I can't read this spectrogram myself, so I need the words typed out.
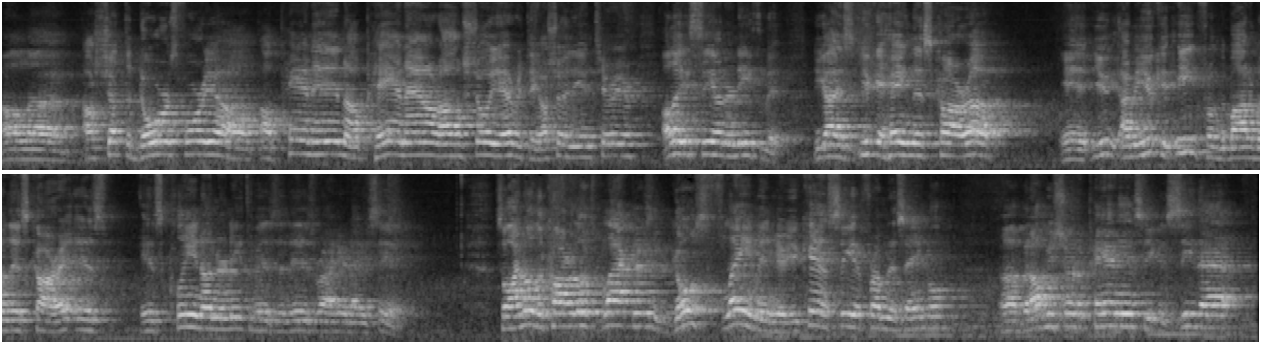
I'll, uh, I'll shut the doors for you. I'll, I'll pan in, I'll pan out. I'll show you everything. I'll show you the interior. I'll let you see underneath of it. You guys, you can hang this car up. And you, I mean, you can eat from the bottom of this car. It is as clean underneath of it as it is right here that you see it. So I know the car looks black. There's a ghost flame in here. You can't see it from this angle. Uh, but I'll be sure to pan in so you can see that.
